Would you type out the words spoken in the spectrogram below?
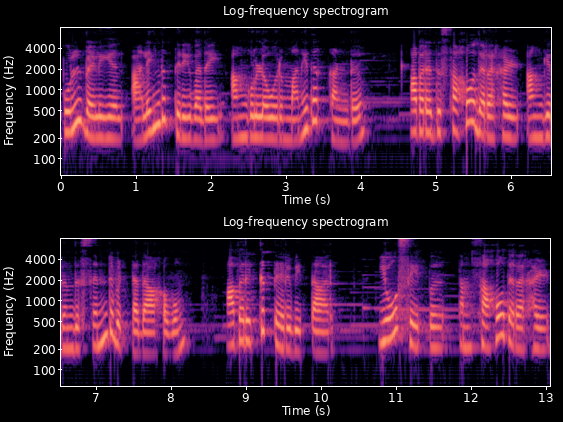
புல்வெளியில் அலைந்து திரிவதை அங்குள்ள ஒரு மனிதர் கண்டு அவரது சகோதரர்கள் அங்கிருந்து சென்று விட்டதாகவும் அவருக்கு தெரிவித்தார். யோசேப்பு தம் சகோதரர்கள்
